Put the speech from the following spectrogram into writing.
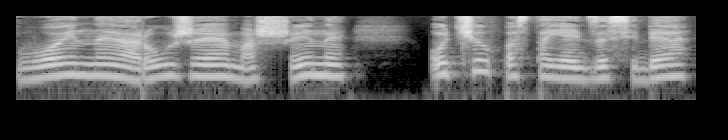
войны, оружие, машины, учил постоять за себя.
